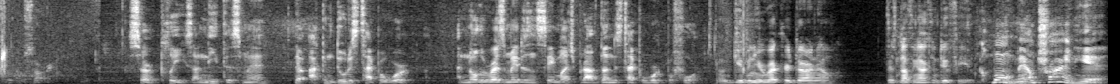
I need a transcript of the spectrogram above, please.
I'm sorry. Sir, please, I need this, man. No, I can do this type of work. I know the resume doesn't say much, but I've done this type of work before. Well, given your record, Darnell, there's nothing I can do for you. Come on, man, I'm trying here.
